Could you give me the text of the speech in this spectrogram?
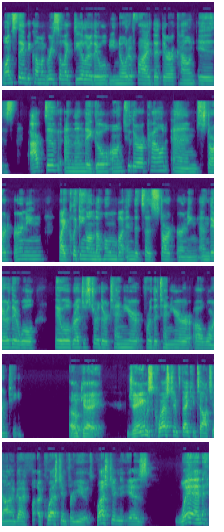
Once they become a Gree Select dealer, they will be notified that their account is active and then they go onto their account and start earning by clicking on the home button that says start earning and there they will they will register their 10 year for the 10 year uh, warranty. Okay. James, question. Thank you, Tatiana. I've got a, a question for you. The question is when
